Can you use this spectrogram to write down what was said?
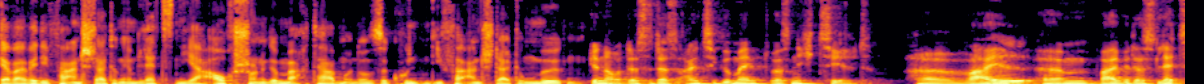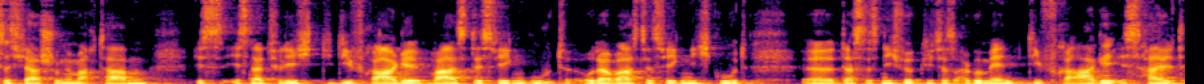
Ja, weil wir die Veranstaltung im letzten Jahr auch schon gemacht haben und unsere Kunden die Veranstaltung mögen. Genau, das ist das einzige Moment, was nicht zählt. Äh, weil, ähm, weil wir das letztes Jahr schon gemacht haben, ist, ist natürlich die, Frage, war es deswegen gut oder war es deswegen nicht gut? Äh, das ist nicht wirklich das Argument. Die Frage ist halt,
